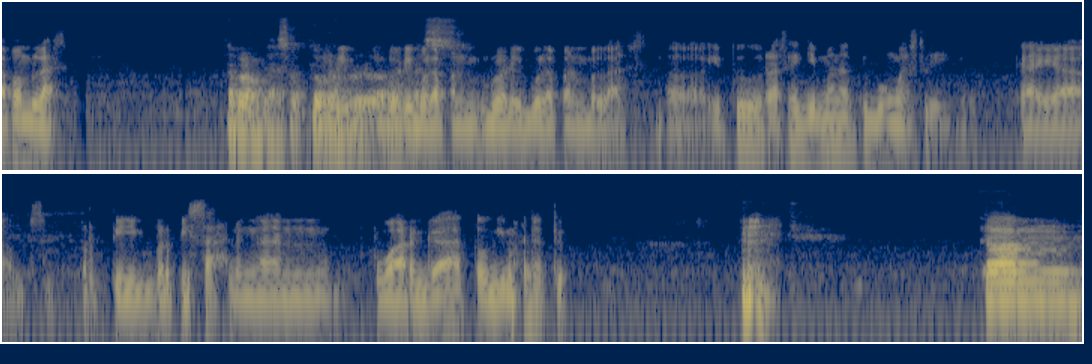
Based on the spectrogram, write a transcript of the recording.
18 18 Oktober 2018 2018 uh, itu rasanya gimana tuh Bung Wesley kayak seperti berpisah dengan keluarga atau gimana tuh? um,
